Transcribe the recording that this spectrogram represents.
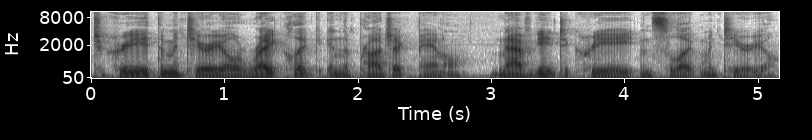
To create the material, right-click in the project panel, navigate to Create and select Material.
